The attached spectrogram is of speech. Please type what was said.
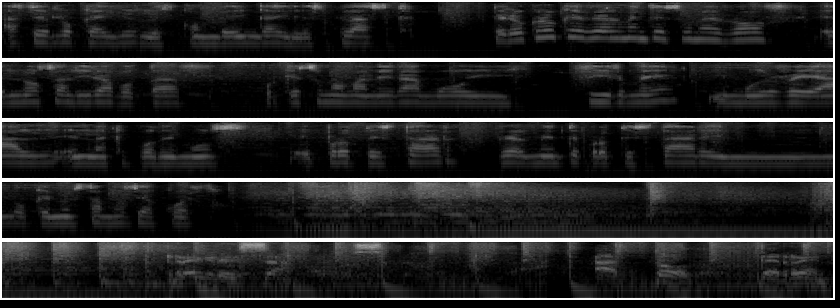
hacer lo que a ellos les convenga y les plazca. Pero creo que realmente es un error el no salir a votar, porque es una manera muy firme y muy real en la que podemos eh, protestar, realmente protestar en lo que no estamos de acuerdo. Regresamos a todo terreno.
